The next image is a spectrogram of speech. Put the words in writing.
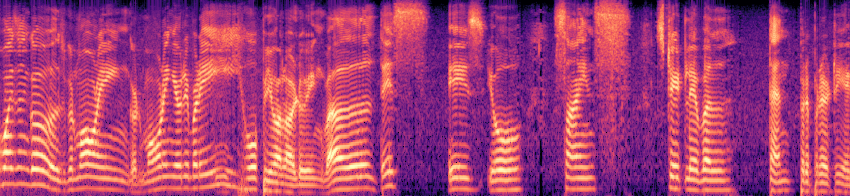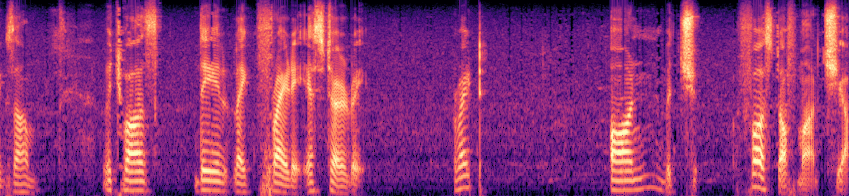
boys and girls. Good morning. Good morning, everybody. Hope you all are doing well. This is your science state level 10th preparatory exam, which was there like Friday, yesterday, right? On which 1st of March, yeah.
